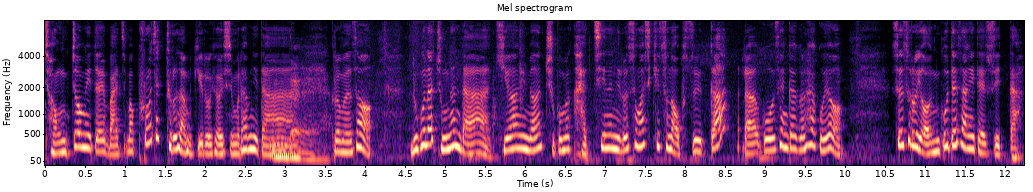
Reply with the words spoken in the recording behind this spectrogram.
정점이 될 마지막 프로젝트로 삼기로 결심을 합니다. 네. 그러면서 누구나 죽는다. 기왕이면 죽음을 가치 있는 일로 승화시킬 수는 없을까라고 생각을 하고요. 스스로 연구 대상이 될 수 있다.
